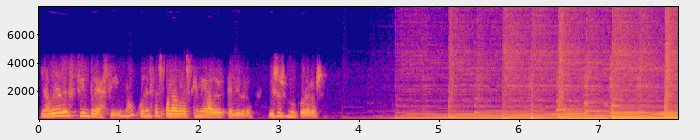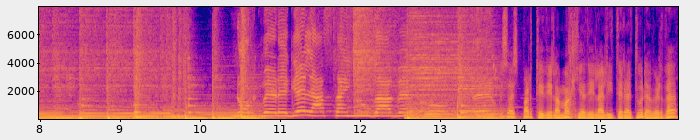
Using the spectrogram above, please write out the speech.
la voy a ver siempre así, ¿no? Con estas palabras que me ha dado este libro. Y eso es muy poderoso. Esa es parte de la magia de la literatura, ¿verdad?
